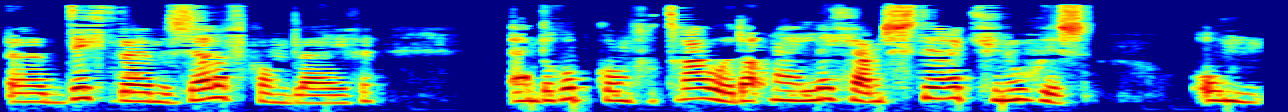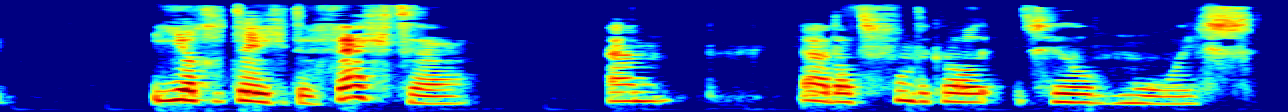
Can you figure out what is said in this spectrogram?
uh, dicht bij mezelf kan blijven. En erop kan vertrouwen dat mijn lichaam sterk genoeg is om hier tegen te vechten. En ja, dat vond ik wel iets heel moois.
